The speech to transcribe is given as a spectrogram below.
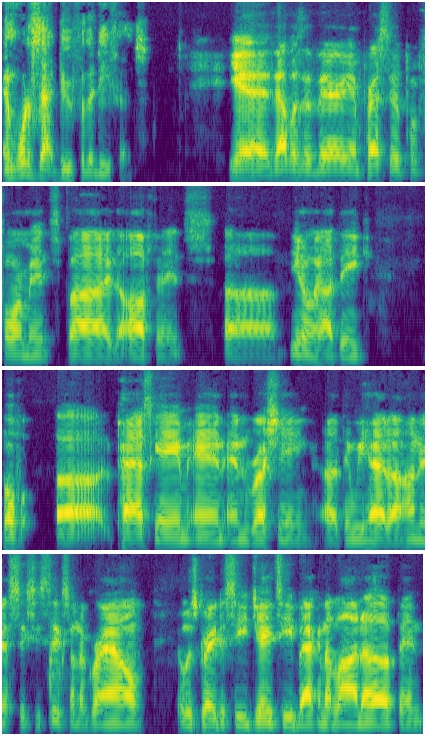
And what does that do for the defense? Yeah, that was a very impressive performance by the offense. Uh, you know, I think both uh, pass game and and rushing. I think we had 166 on the ground. It was great to see JT back in the lineup and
